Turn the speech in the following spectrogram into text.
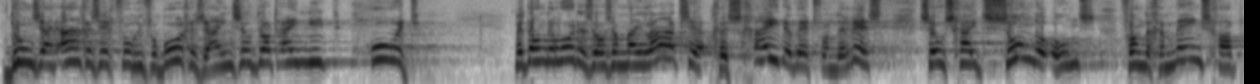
doen zijn aangezicht voor u verborgen zijn, zodat hij niet hoort. Met andere woorden, zoals een Melaatse gescheiden werd van de rest, zo scheidt zonde ons van de gemeenschap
